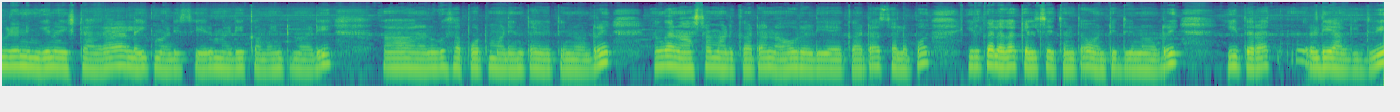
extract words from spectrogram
ವಿಡಿಯೋ ನಿಮಗೇನೋ ಇಷ್ಟ ಆದ್ರೆ ಲೈಕ್ ಮಾಡಿ ಶೇರ್ ಮಾಡಿ ಕಮೆಂಟ್ ಮಾಡಿ ನನಗೂ ಸಪೋರ್ಟ್ ಮಾಡಿ ಅಂತ ಹೇಳ್ತೀನಿ ನೋಡ್ರಿ. ಹಂಗೆ ನಾಷ್ಟ ಮಾಡಿ ಕಾಟ ನಾವು ರೆಡಿ ಕಾಟ ಸ್ವಲ್ಪ ಇಳ್ಕಲಾಗ ಕೆಲಸ ಐತಂತ ಹೊಂಟಿದ್ವಿ ನೋಡ್ರಿ. ಈ ಥರ ರೆಡಿ ಆಗಿದ್ವಿ.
